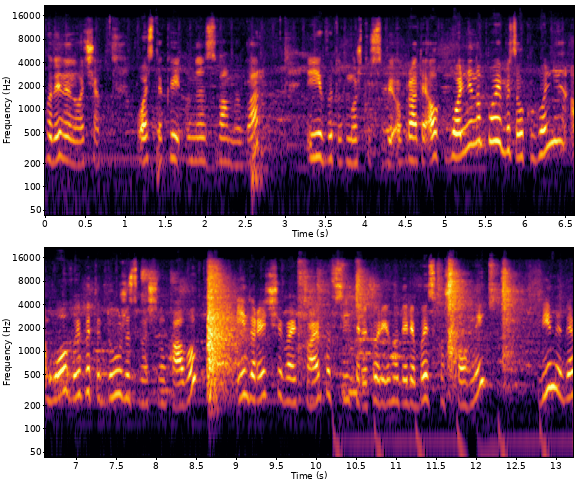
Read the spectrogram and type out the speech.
години ночі. Ось такий у нас з вами бар. І ви тут можете собі обрати алкогольні напої, безалкогольні, або випити дуже смачну каву. І, до речі, Wi-Fi по всій території готелю безкоштовний. Він йде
